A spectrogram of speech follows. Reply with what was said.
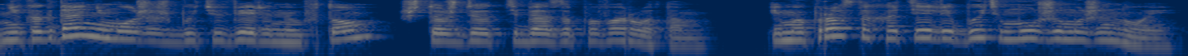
Никогда не можешь быть уверенным в том, что ждет тебя за поворотом. И мы просто хотели быть мужем и женой.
